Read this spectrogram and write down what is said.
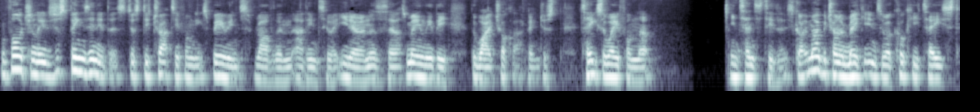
unfortunately there's just things in it that's just detracting from the experience rather than adding to it you know and as I say that's mainly the the white chocolate I think just takes away from that intensity that it's got. It might be trying to make it into a cookie taste,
